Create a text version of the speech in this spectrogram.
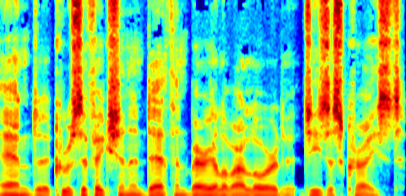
and uh, crucifixion and death and burial of our Lord Jesus Christ.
